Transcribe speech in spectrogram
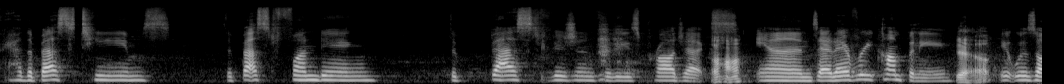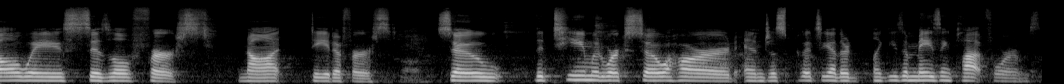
had the best teams, the best funding, the best vision for these projects. Uh-huh. And at every company, yeah, it was always sizzle first, not data first. So the team would work so hard and just put together like these amazing platforms.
